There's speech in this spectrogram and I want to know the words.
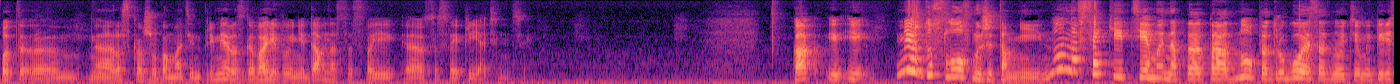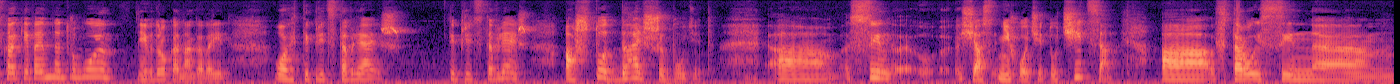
Вот э, расскажу вам один пример. Разговариваю недавно со своей, э, со своей приятельницей. Как? И, и между слов мы же там не, ну, на всякие темы, на, про одно, про другое с одной темы перескакиваем на другую. И вдруг она говорит, ой, ты представляешь, ты представляешь, а что дальше будет? А, сын сейчас э, не хочет учиться, а второй сын э,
